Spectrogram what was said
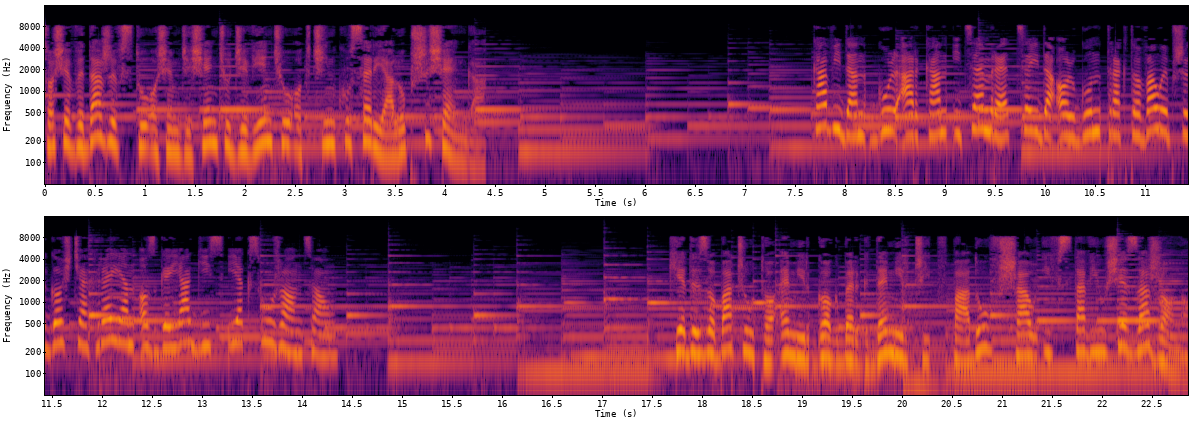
co się wydarzy w 189 odcinku serialu Przysięga. Kawidan, Gul Arkan i Cemre, Cejda Olgun traktowały przy gościach Rejan Ozgejagis jak służącą. Kiedy zobaczył to Emir Gogberg Demirci, wpadł w szał i wstawił się za żoną.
